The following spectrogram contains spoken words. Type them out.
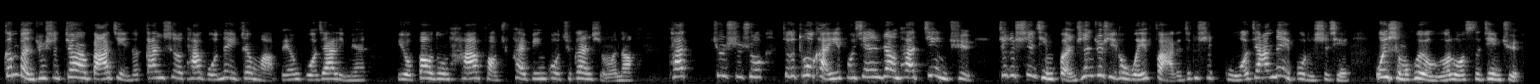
根本就是正儿八经的干涉他国内政嘛，别人国家里面有暴动，他跑去派兵过去干什么呢？他就是说这个托卡耶夫先让他进去，这个事情本身就是一个违法的，这个是国家内部的事情，为什么会有俄罗斯进去？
